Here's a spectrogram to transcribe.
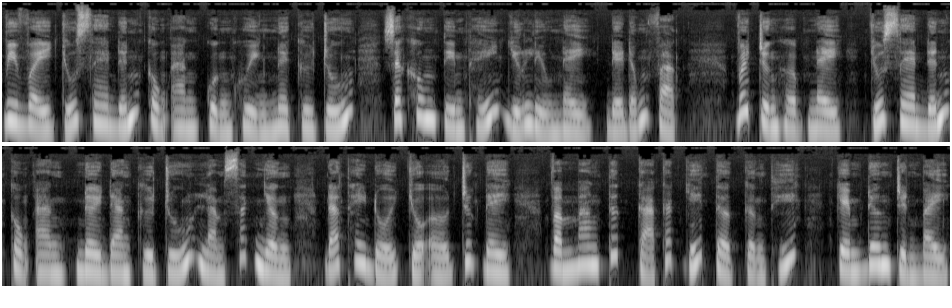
Vì vậy, chủ xe đến công an quận huyện nơi cư trú sẽ không tìm thấy dữ liệu này để đóng phạt. Với trường hợp này, chủ xe đến công an nơi đang cư trú làm xác nhận đã thay đổi chỗ ở trước đây và mang tất cả các giấy tờ cần thiết kèm đơn trình bày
